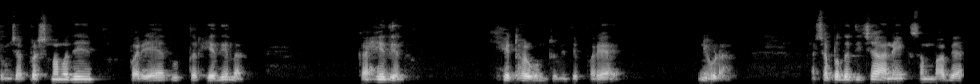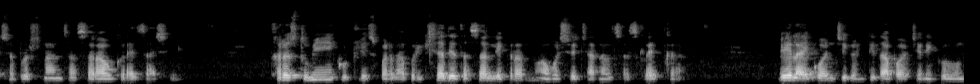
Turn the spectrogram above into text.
तुमच्या प्रश्नामध्ये पर्यायात उत्तर हे दिलं का हे दिलं? हे ठरवून तुम्ही ते पर्याय निवडा. अशा पद्धतीच्या अनेक संभाव्य अशा प्रश्नांचा सराव करायचा असेल. खरंच तुम्ही कुठली स्पर्धा परीक्षा देत असाल लेकरांनो अवश्य चॅनल सबस्क्राईब करा. बेल आयकॉनची घंटी दाबा जेणेकरून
